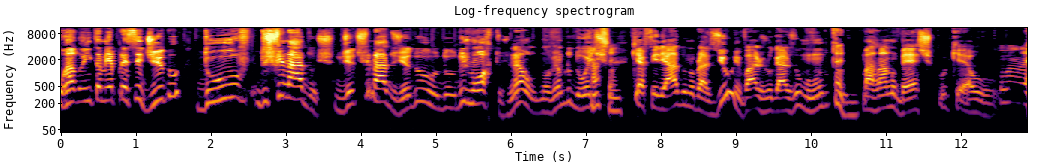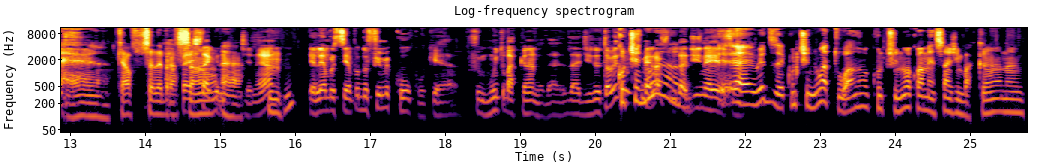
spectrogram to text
O Halloween também é precedido do, dos finados, do dia dos finados, dia do, do dos mortos, né? O novembro 2, ah, que é feriado no Brasil, em vários lugares do mundo, é. mas lá no México, que é o... É, que é a celebração. A festa grande, é. né? Uhum. Eu lembro sempre do filme Coco, que é filme muito bacana da, da Disney. Talvez continua, o melhor filme da Disney é esse. É, eu ia dizer, continua atual, continua com a mensagem bacana.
